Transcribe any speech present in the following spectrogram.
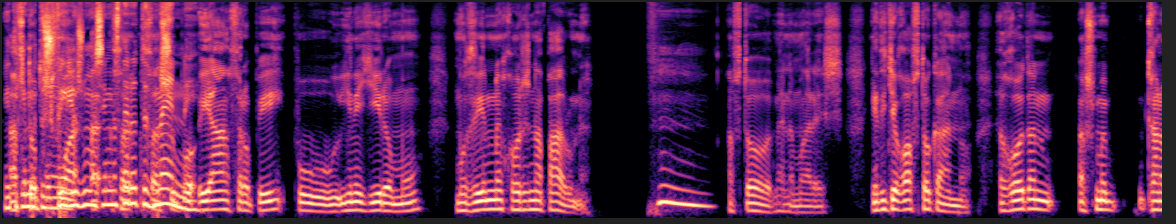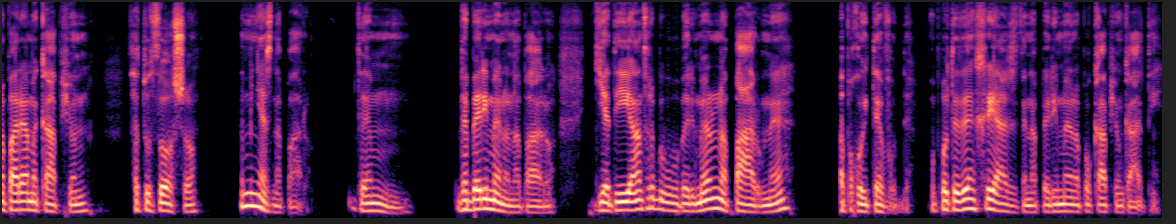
Γιατί αυτό και με τους που μου φίλους α- μας θα- είμαστε θα σου ερωτευμένοι. πω, οι άνθρωποι που είναι γύρω μου μου δίνουν χωρίς να πάρουν. Μμμ. Αυτό εμένα μου αρέσει. Γιατί και εγώ αυτό κάνω. Εγώ όταν ας πούμε κάνω παρέα με κάποιον, θα του δώσω, δεν με νοιάζει να πάρω. Δεν, δεν περιμένω να πάρω. Γιατί οι άνθρωποι που περιμένουν να πάρουν απογοητεύονται. Οπότε δεν χρειάζεται να περιμένω από κάποιον κάτι.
